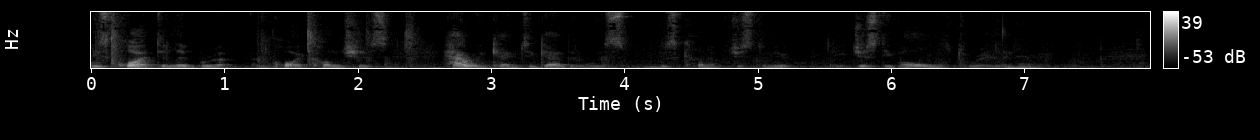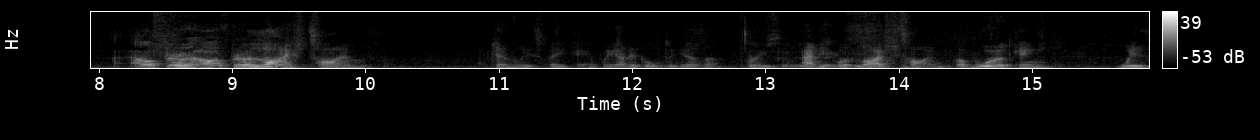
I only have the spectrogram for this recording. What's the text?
is quite deliberate and quite conscious. How it came together was was kind of just an, it just evolved really. After a, after a lifetime, generally speaking, we had it all together, pretty adequate lifetime of working with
